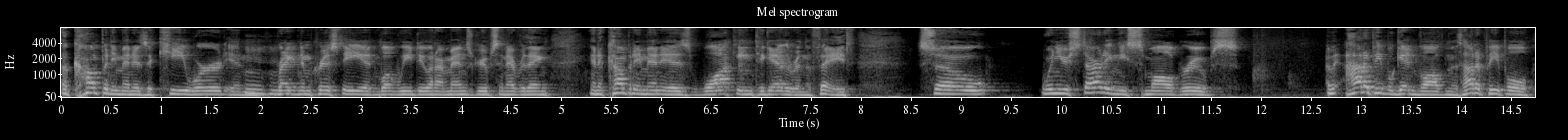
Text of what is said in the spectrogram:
accompaniment is a key word in Mhm. Regnum Christi and what we do in our men's groups and everything. And accompaniment is walking together in the faith. So when you're starting these small groups, I mean, how do people get involved in this? How do people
